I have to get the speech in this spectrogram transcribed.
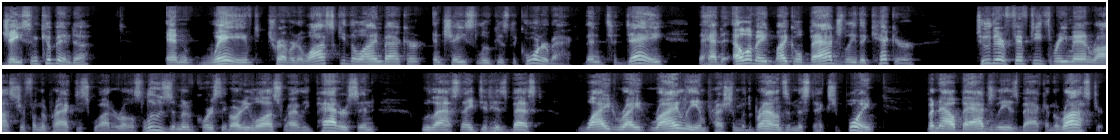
Jason Cabinda and waived Trevor Nowaske, the linebacker, and Chase Lucas, the cornerback. Then today, they had to elevate Michael Badgley, the kicker, to their 53 man roster from the practice squad or else lose them. And of course, they've already lost Riley Patterson, who last night did his best wide right Riley impression with the Browns and missed an extra point. But now Badgley is back on the roster.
